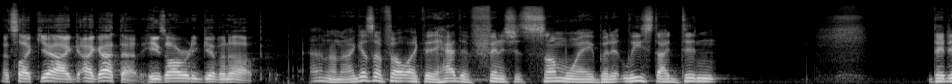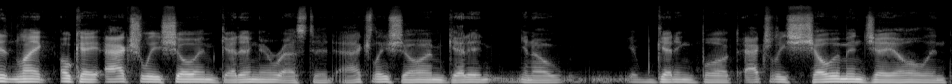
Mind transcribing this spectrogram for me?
it's like, yeah, I, I got that. He's already given up. I don't know. I guess I felt like they had to finish it some way, but at least I didn't. They didn't like okay, actually show him getting arrested, actually show him getting, you know, getting booked, actually show him in jail, and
